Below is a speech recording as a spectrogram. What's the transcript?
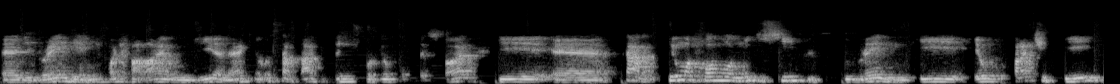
é, de branding, a gente pode falar algum dia, né, que é uma startup, a gente contou um pouco da história, e, é, cara, tem uma fórmula muito simples do branding que eu pratiquei,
